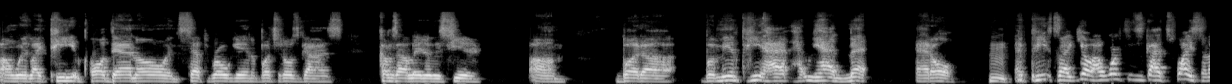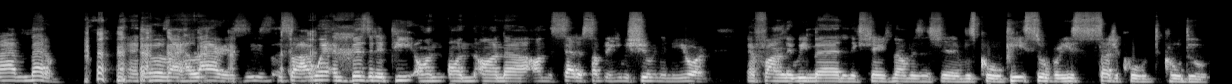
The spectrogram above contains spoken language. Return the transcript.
um, with like Pete and Paul Dano and Seth Rogen, a bunch of those guys comes out later this year. Um, but uh, but me and Pete had had- we hadn't met at all, Hmm. and Pete's like, "Yo, I worked with this guy twice and I haven't met him," and it was like hilarious. So I went and visited Pete on on on uh, on the set of something he was shooting in New York. And finally, we met and exchanged numbers and shit. It was cool. Pete's super. He's such a cool, cool dude.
